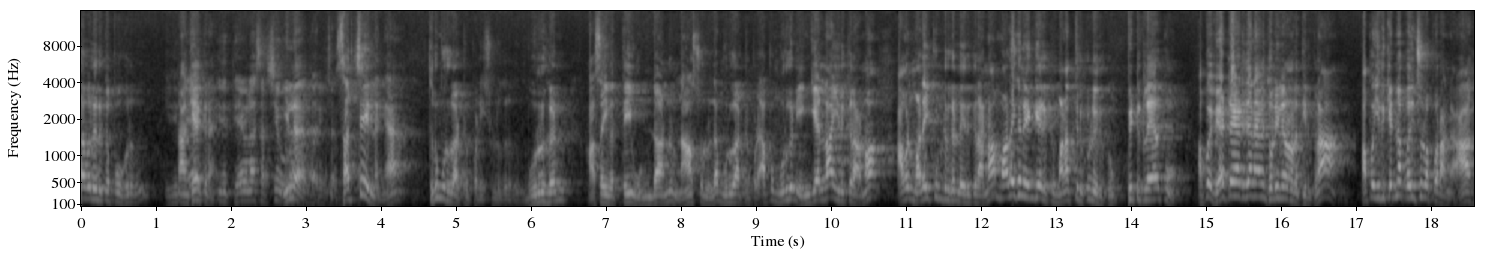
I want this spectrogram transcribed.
தவறு இருக்க போகிறது? நான் கேட்கிறேன். இது தேவையில்ல சர்ச்சை இல்ல சர்ச்சை இல்லைங்க. திருமுருகாற்றுப்படை சொல்லுகிறது. முருகன் அசைவத்தை உண்டான்னு நான் சொல்லல முருகாற்றுப்படை. அப்போ முருகன் எங்கெல்லாம் இருக்கிறானோ அவன் மலைக்குன்றுகளில் இருக்கிறான்னா மலைகள் எங்கே இருக்கு மனத்திற்குள் இருக்கும். வீட்டுக்குள்ளே இருக்கும்? அப்போ வேட்டையாடி தானே அவன் தொழிலை நடத்தியிருக்கிறான்? அப்போ இதுக்கு என்ன பதில் சொல்ல போறாங்க? ஆக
